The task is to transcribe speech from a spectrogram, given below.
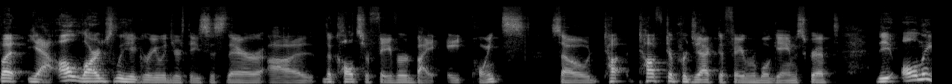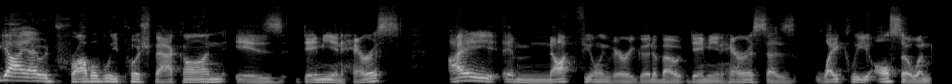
But yeah, I'll largely agree with your thesis there. Uh, the Colts are favored by eight points. So t- tough to project a favorable game script. The only guy I would probably push back on is Damien Harris. I am not feeling very good about Damien Harris as likely also an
